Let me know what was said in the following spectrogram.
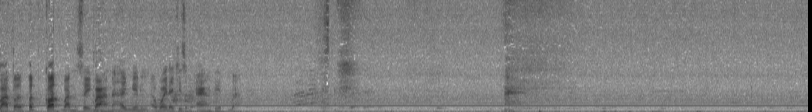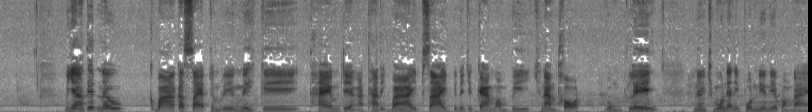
បាទតើពិតគាត់បានសេបានណាហើយមានអ្វីដែលជាសំអាងទៀតបាទ ម្យ៉ាងទៀតនៅក្បាលកាសែតចម្រៀងនេះគេថែមទាំងអត្ថាធិប្បាយផ្សាយពាណិជ្ជកម្មអំពីឆ្នាំថតវងភ្លេងនិងឈ្មោះអ្នកនិពន្ធនានាផងដែរ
